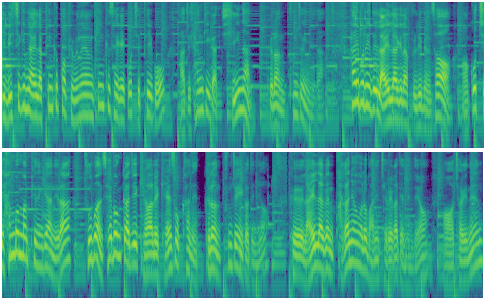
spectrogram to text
이 미스김 라일락 핑크 퍼퓸은 핑크색의 꽃이 피고 아주 향기가 진한 그런 품종입니다. 하이브리드 라일락이라 불리면서 어, 꽃이 한 번만 피는 게 아니라 두 번, 세 번까지 개화를 계속하는 그런 품종이거든요. 그 라일락은 다간형으로 많이 재배가 되는데요. 어, 저희는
